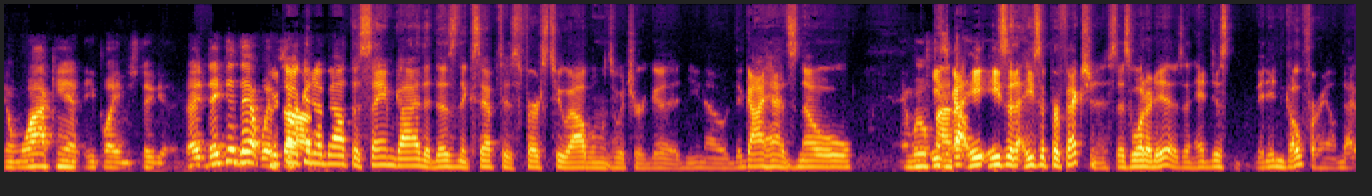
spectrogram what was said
then why can't he play in the studio? They, they did that with We're talking uh, about the same guy that doesn't accept his first two albums, which are good. You know, the guy has no. and we'll He's got out. he, he's a he's a perfectionist. That's what it is, and it just it didn't go for him. That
